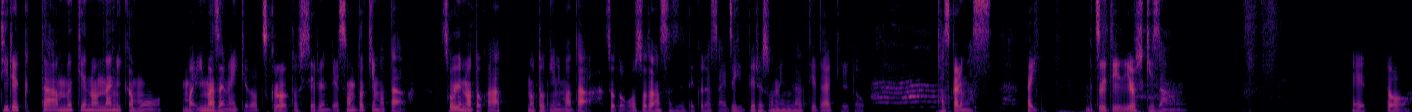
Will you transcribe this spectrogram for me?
ディレクター向けの何かも、まあ、今じゃないけど作ろうとしてるんで、その時また、そういうのとかの時にまたちょっとご相談させてください。ぜひペルソナになっていただけると助かります。はい。続いて、ヨシキさん。え、っと、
